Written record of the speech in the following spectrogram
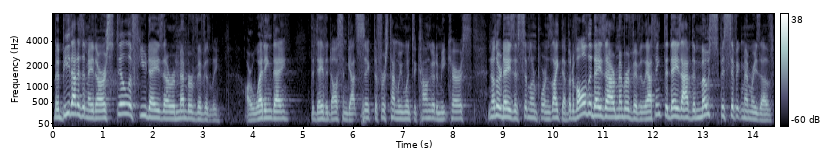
But be that as it may, there are still a few days that I remember vividly. Our wedding day, the day that Dawson got sick, the first time we went to Congo to meet Karis, and other days of similar importance like that. But of all the days that I remember vividly, I think the days I have the most specific memories of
